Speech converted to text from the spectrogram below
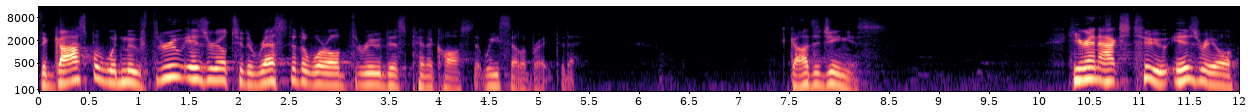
the gospel would move through Israel to the rest of the world through this Pentecost that we celebrate today. God's a genius. Here in Acts 2, Israel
